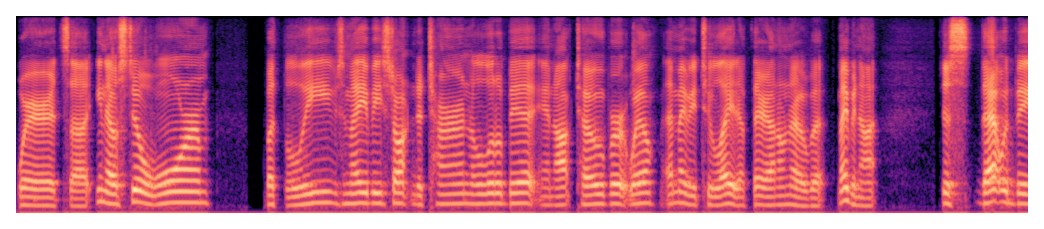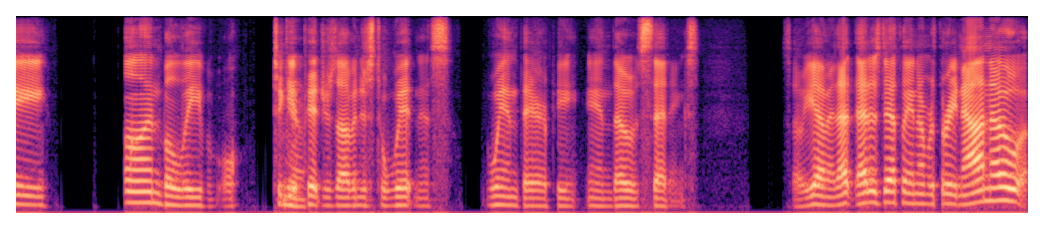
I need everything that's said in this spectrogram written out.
where it's uh, you know still warm, but the leaves may be starting to turn a little bit in October. Well, that may be too late up there. I don't know, but maybe not. Just that would be unbelievable to get Yeah. pictures of and just to witness wind therapy in those settings. So yeah, man, that that is definitely a number three. Now I know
